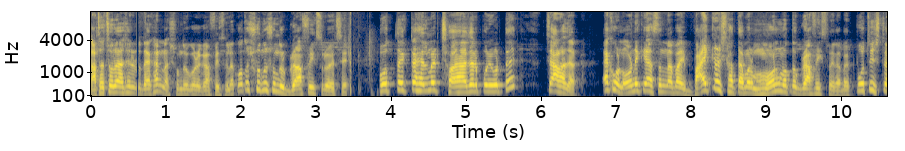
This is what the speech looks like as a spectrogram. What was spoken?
কাছে চলে আসেন, একটু দেখান না সুন্দর করে গ্রাফিক্সগুলো কত সুন্দর সুন্দর গ্রাফিক্স রয়েছে। প্রত্যেকটা হেলমেট ছয় হাজার পরিবর্তে চার হাজার। এখন অনেকে আছেন না, ভাই, বাইকের সাথে আমার মন মতো গ্রাফিক্স পাই না। ভাই, পঁচিশটা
